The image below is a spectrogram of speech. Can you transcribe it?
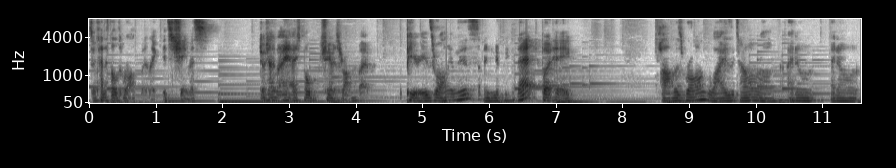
so I kind of spelled it wrong, but like it's Seamus. Don't tell me I, I spelled Seamus wrong, but the period's wrong in this. I need to fix that, but hey, comma's wrong. Why is the comma wrong? I don't. I don't.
